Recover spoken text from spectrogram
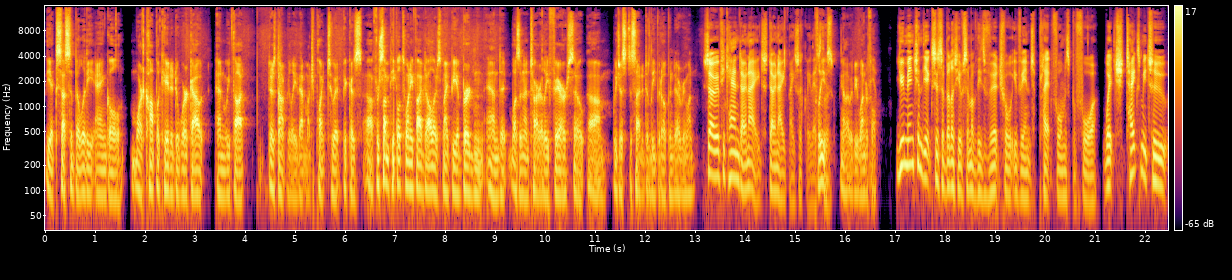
the accessibility angle more complicated to work out. And we thought there's not really that much point to it because uh, for some people, $25 might be a burden and it wasn't entirely fair. So um, we just decided to leave it open to everyone. So if you can donate, donate basically. That's Please. The, yeah, that would be wonderful. Yeah. You mentioned the accessibility of some of these virtual event platforms before, which takes me to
